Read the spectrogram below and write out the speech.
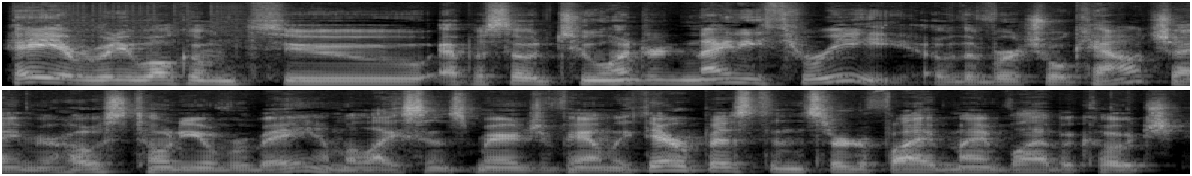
Hey, everybody, welcome to episode 293 of the Virtual Couch. I am your host, Tony Overbay. I'm a licensed marriage and family therapist and certified mindful habit coach,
